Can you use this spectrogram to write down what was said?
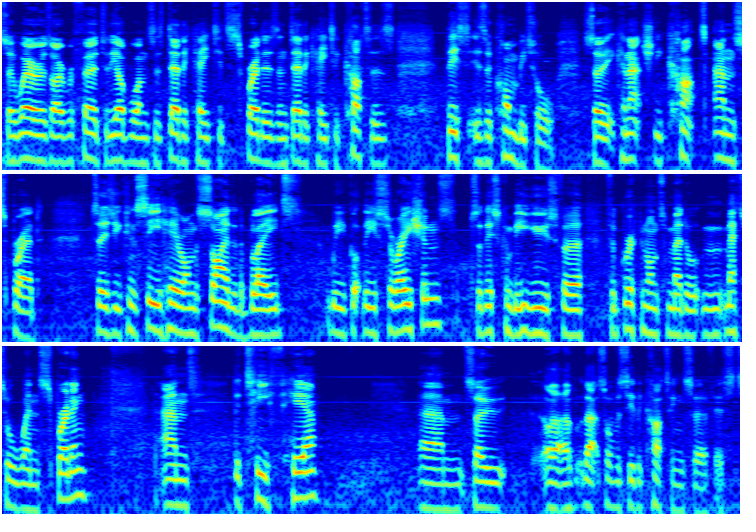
So whereas I referred to the other ones as dedicated spreaders and dedicated cutters, this is a combi tool. So it can actually cut and spread. So as you can see here on the side of the blades, we've got these serrations. So this can be used for, for gripping onto metal, metal when spreading. And the teeth here. Um, so uh, that's obviously the cutting surface.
